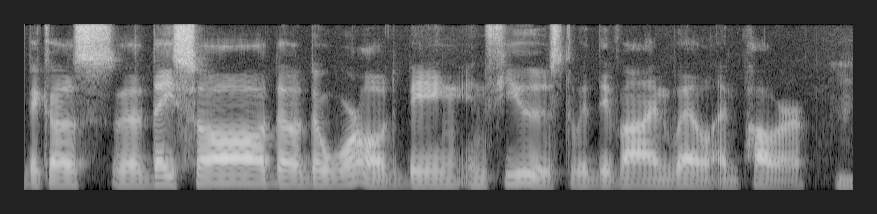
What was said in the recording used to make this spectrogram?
because uh, they saw the, the world being infused with divine will and power. Mm.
